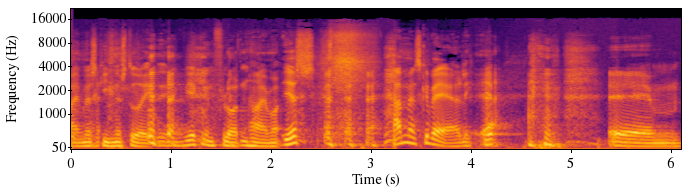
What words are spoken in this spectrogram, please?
egen maskine stod af. Det er virkelig en flottenheimer. Yes. Ja, man skal være ærlig. Ja. Yep. øhm,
